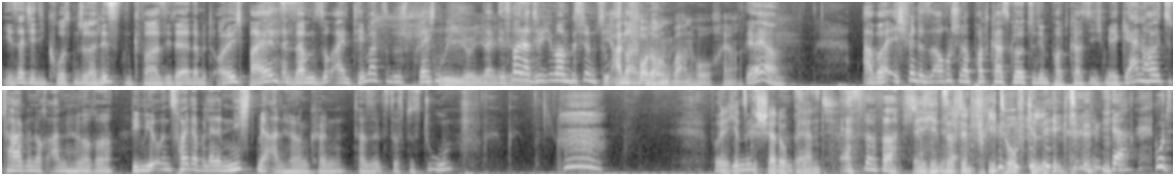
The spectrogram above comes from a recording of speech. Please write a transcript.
Ihr seid ja die großen Journalisten quasi, ne? da mit euch beiden zusammen so ein Thema zu besprechen. Ui, ui, da ui, ist man natürlich immer ein bisschen im Die Zugzwang, Anforderungen ne? waren hoch, ja. Ja, ja. Aber ich finde, das ist auch ein schöner Podcast, gehört zu dem Podcast, die ich mir gern heutzutage noch anhöre. Wen wir uns heute aber leider nicht mehr anhören können, Tassitz, das bist du. Von Werde ich jetzt jetzt Erstmal verabschieden. Hätte ich jetzt auf den Friedhof gelegt. ja, gut.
